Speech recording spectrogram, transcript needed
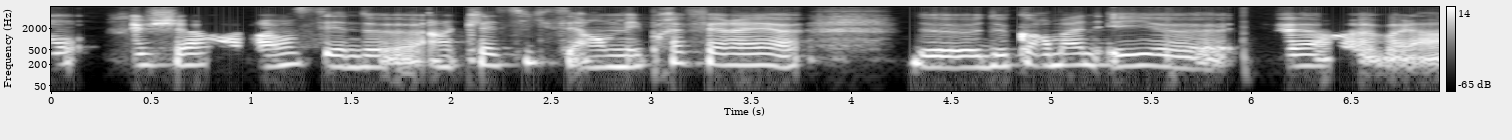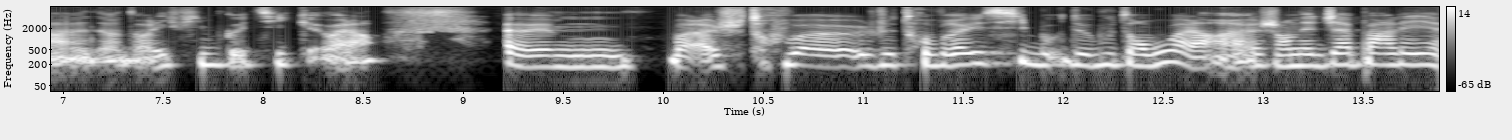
la maison Usher. Vraiment, c'est un classique. C'est un de mes préférés euh, de, de Corman et euh, Ever, euh, voilà, dans, dans les films gothiques. euh, Voilà. Euh, voilà, je trouve, euh, je trouve réussi de bout en bout. Alors, euh, j'en ai déjà parlé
